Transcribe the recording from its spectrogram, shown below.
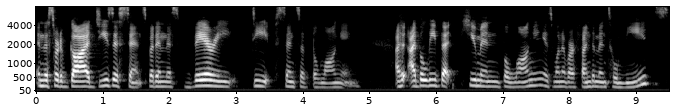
in the sort of God Jesus sense, but in this very deep sense of belonging. I, I believe that human belonging is one of our fundamental needs.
